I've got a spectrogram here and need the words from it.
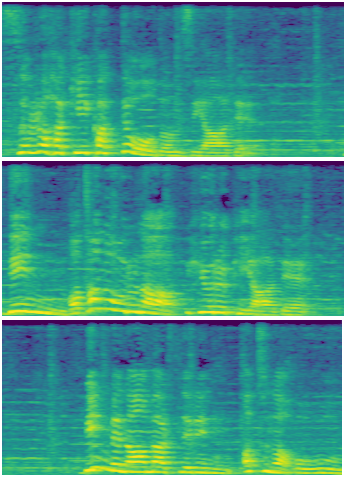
Sırrı hakikatte oldun ziyade. Din, vatan uğruna yürü piyade. Binme namertlerin atına oğul.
